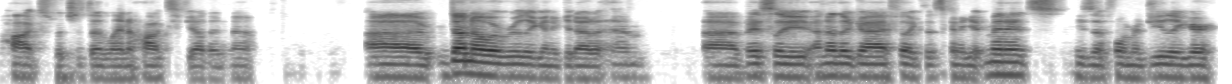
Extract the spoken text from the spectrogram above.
Hawks, which is the Atlanta Hawks. If y'all didn't know, uh, don't know what we're really gonna get out of him. Uh, basically another guy I feel like that's gonna get minutes. He's a former G leaguer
